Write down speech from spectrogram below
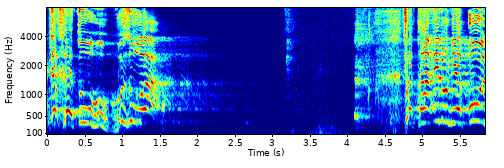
اتخذوه هزوا. فقائل يقول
